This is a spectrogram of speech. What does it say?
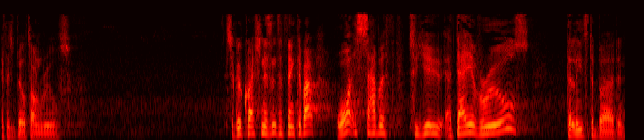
if it's built on rules. It's a good question, isn't it, to think about? What is Sabbath to you? A day of rules that leads to burden,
